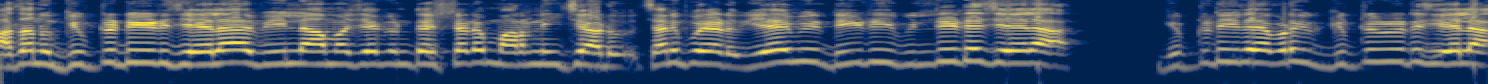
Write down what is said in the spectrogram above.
అతను గిఫ్ట్ డీడీ చేయలే వీళ్ళనామా చేయకుండా ఇస్తాడు మరణించాడు చనిపోయాడు. ఏమి డీడీ విల్ డీడే చేయలే. గిఫ్ట్ డీలే ఎవరికి గిఫ్ట్ డీడీ చేయలే.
